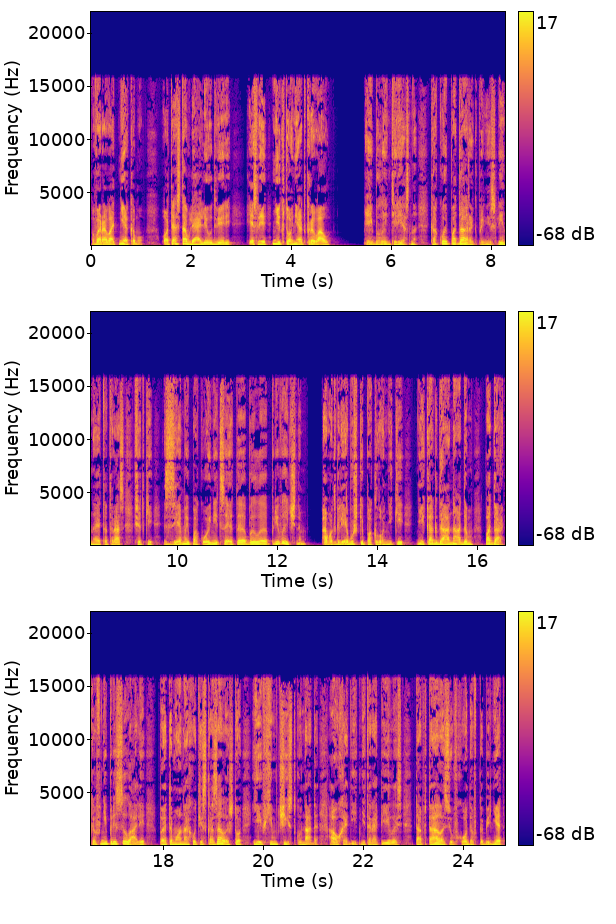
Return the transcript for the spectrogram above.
воровать некому. Вот и оставляли у двери, если никто не открывал. Ей было интересно, какой подарок принесли на этот раз. Все-таки с Земой покойницы это было привычным. А вот Глебушке поклонники никогда на дом подарков не присылали, поэтому она хоть и сказала, что ей в химчистку надо, а уходить не торопилась, топталась у входа в кабинет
